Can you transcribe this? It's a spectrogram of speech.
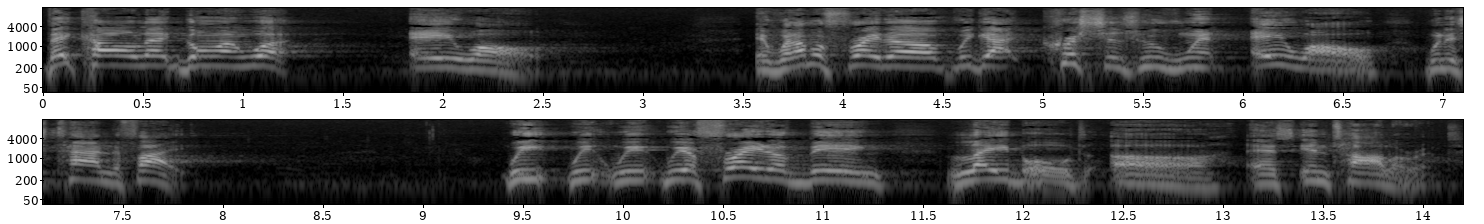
They call that going what? AWOL. And what I'm afraid of, we got Christians who went AWOL when it's time to fight. We, we, we, we're afraid of being labeled uh, as intolerant.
